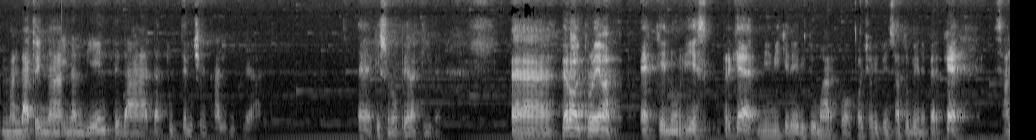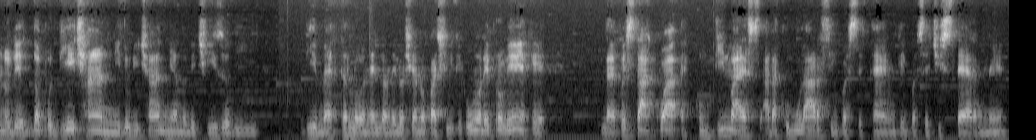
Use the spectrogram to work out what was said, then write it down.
mandato in, in ambiente da, da, tutte le centrali nucleari eh, che sono operative. Eh, però il problema è che non riesco, perché mi, mi, chiedevi tu Marco, poi ci ho ripensato bene, perché de, dopo 10 anni, 12 anni hanno deciso di, di metterlo nel, nell'Oceano Pacifico. Uno dei problemi è che la, quest'acqua continua ad accumularsi in queste tank, in queste cisterne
